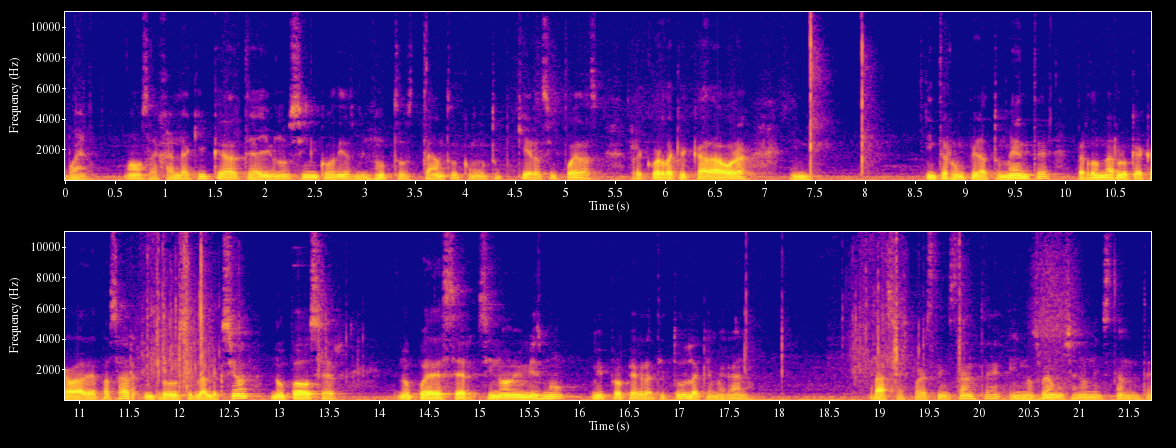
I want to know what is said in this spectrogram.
Bueno, vamos a dejarle aquí, quédate ahí unos 5 o 10 minutos, tanto como tú quieras y puedas. Recuerda que cada hora interrumpir a tu mente, perdonar lo que acaba de pasar, introducir la lección. No puedo ser, no puede ser sino a mí mismo mi propia gratitud la que me gana. Gracias por este instante y nos vemos en un instante.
